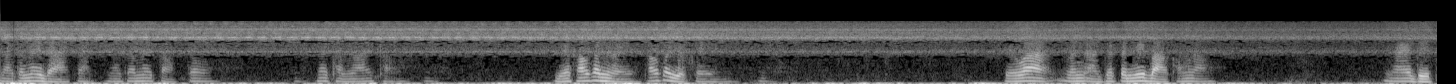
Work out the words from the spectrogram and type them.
เราจะไม่ด่ากลับ เราจะไม่ตอบโต้ ไม่ทำร้ายเขา เดี๋ยวเขาก็เหนื่อย เขาก็หยุดเองหรือว่ามันอาจจะเป็นวิบากของเรา ในอดีต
